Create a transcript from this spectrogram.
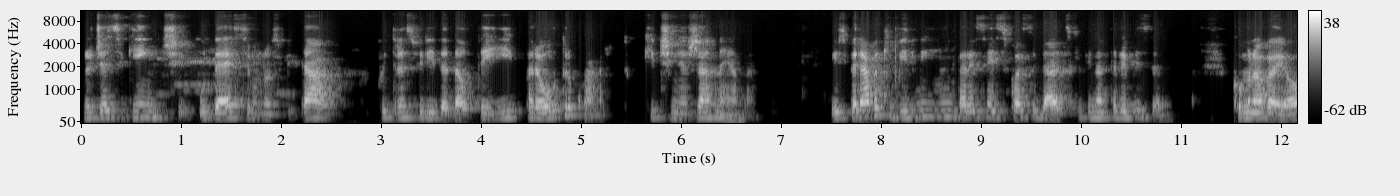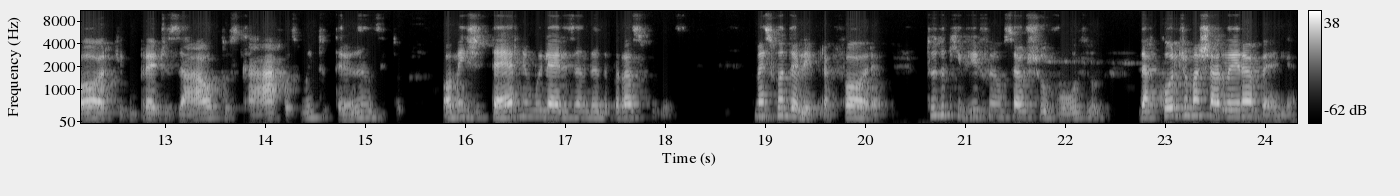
No dia seguinte, o décimo no hospital, fui transferida da UTI para outro quarto, que tinha janela. Eu esperava que Birmingham parecesse com as cidades que vi na televisão, como Nova York, com prédios altos, carros, muito trânsito, homens de terno e mulheres andando pelas ruas. Mas quando olhei para fora, tudo que vi foi um céu chuvoso, da cor de uma charleira velha.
